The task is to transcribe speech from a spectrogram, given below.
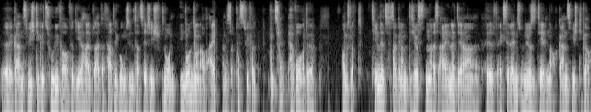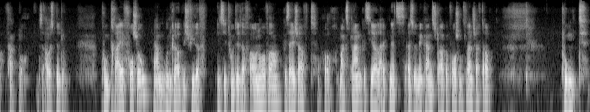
Äh, ganz wichtige Zulieferer für die Halbleiterfertigung sind tatsächlich nur in sondern auch ein hervorragende Ausland. Chemnitz genannte Houston als eine der elf Exzellenzuniversitäten auch ganz wichtiger Faktor. Das Ausbildung. Punkt drei Forschung. Wir haben unglaublich viele Institute der Fraunhofer Gesellschaft, auch Max Planck ist hier, Leibniz, also eine ganz starke Forschungslandschaft auch. Punkt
